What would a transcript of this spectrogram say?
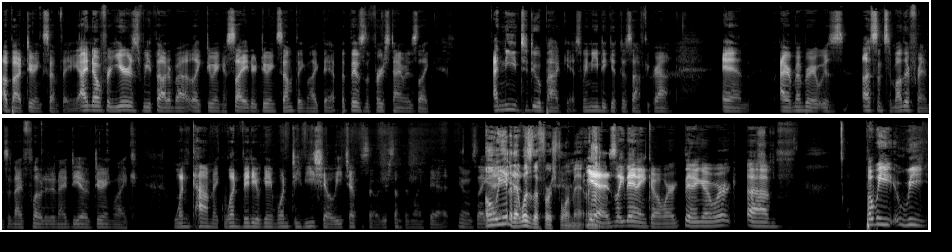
about doing something. I know for years we thought about like doing a site or doing something like that, but this was the first time it was like, I need to do a podcast. We need to get this off the ground. And I remember it was us and some other friends, and I floated an idea of doing like one comic, one video game, one TV show each episode or something like that. You know, it's like, oh "Hey, yeah, that was the first format. Right? yeah, it's like that ain't gonna work. That ain't gonna work. Um, but we we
